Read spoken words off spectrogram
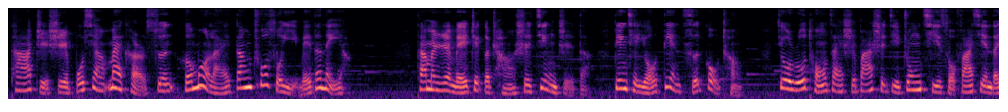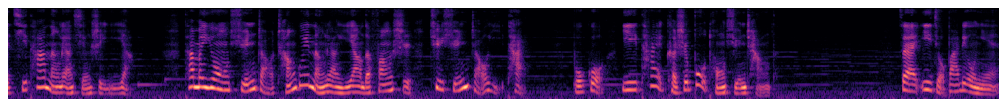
它只是不像迈克尔孙和莫莱当初所以为的那样。他们认为这个场是静止的，并且由电磁构成，就如同在18世纪中期所发现的其他能量形式一样。他们用寻找常规能量一样的方式去寻找以太，不过以太可是不同寻常的。在一九八六年，《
